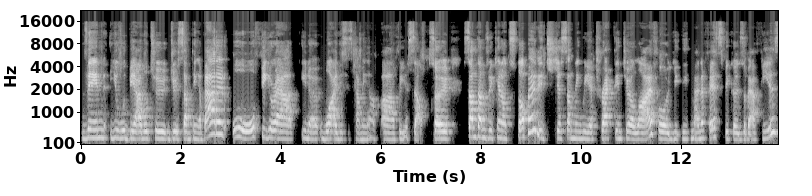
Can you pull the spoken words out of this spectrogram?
then you would be able to do something about it or figure out you know why this is coming up uh, for yourself. So sometimes we cannot stop it. It's just something we attract into our life or it manifests because of our fears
